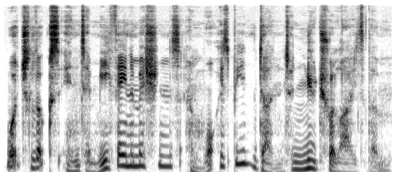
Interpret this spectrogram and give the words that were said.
which looks into methane emissions and what is being done to neutralise them.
